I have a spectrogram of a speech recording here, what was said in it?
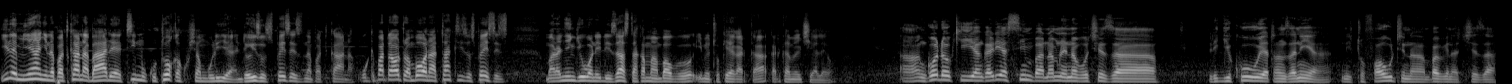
ile mianya inapatikana baada ya timu kutoka kushambulia, ndio hizo spaces zinapatikana. Ukipata watu ambao wana attack hizo spaces, mara nyingi huwa ni disaster, kama ambavyo imetokea katika, katika mechi ya leo. Uh, Ngoda, ukiangalia Simba namna inavyocheza ligi kuu ya Tanzania ni tofauti na ambavyo inacheza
